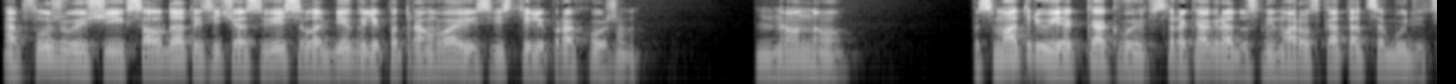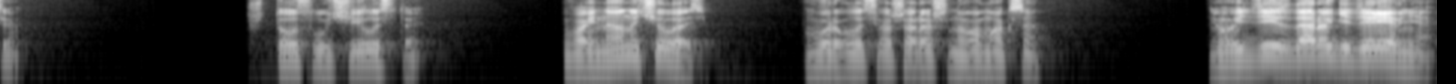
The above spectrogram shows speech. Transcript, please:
Обслуживающие их солдаты сейчас весело бегали по трамваю и свистели прохожим. Ну-ну. Посмотрю я, как вы в 40-градусный мороз кататься будете. Что случилось-то? «Война началась?» — вырвалось у ошарашенного Макса. «Уйди с дороги, деревня!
